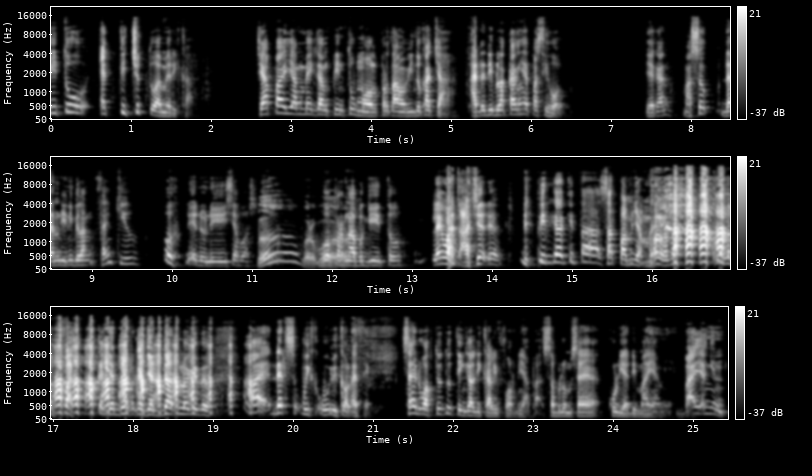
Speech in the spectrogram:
Itu attitude tuh Amerika. Siapa yang megang pintu mall pertama pintu kaca, ada di belakangnya pasti hold. Ya kan? Masuk dan ini bilang thank you. Oh di Indonesia bos. Oh, Gue pernah begitu. Lewat aja dia. Dipikir kita satpamnya mall apa. Lepas kejedot kejedot lo gitu. I- that's we, we call ethic. Saya waktu itu tinggal di California pak. Sebelum saya kuliah di Miami. Bayangin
